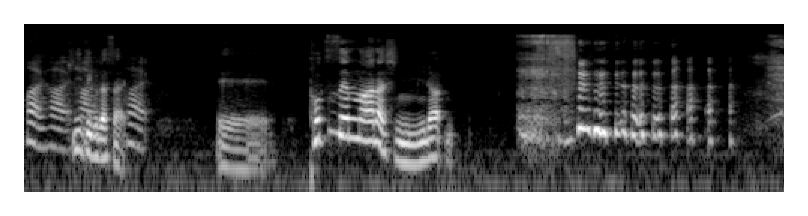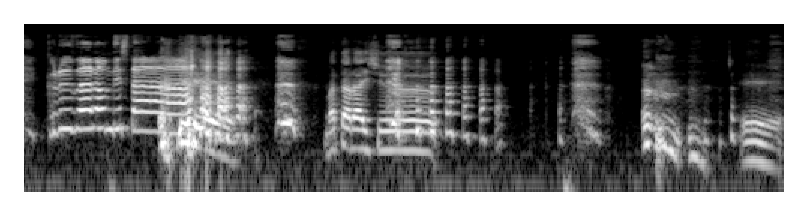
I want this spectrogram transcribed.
はいはいはい。聞いてください。はい。えー突然の嵐に見ら クルーザー論でした。また来週。え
